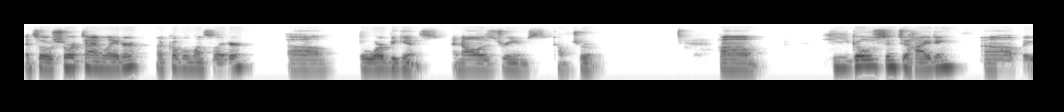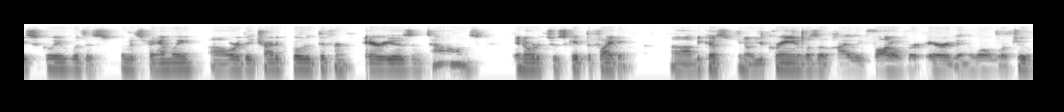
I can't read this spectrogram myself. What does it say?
And so, a short time later, a couple months later, um, the war begins and all his dreams come true. Um, he goes into hiding uh, basically with his with his family, uh, or they try to go to different areas and towns in order to escape the fighting, uh, because you know Ukraine was a highly fought over area in World War II,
